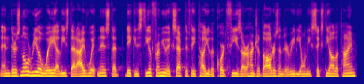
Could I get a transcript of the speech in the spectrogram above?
And there's no real way, at least that I've witnessed, that they can steal from you except if they tell you the court fees are $100 and they're really only 60 all the time.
